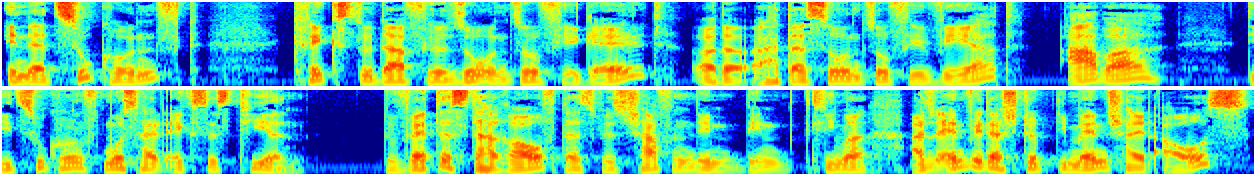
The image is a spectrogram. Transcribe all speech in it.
in der Zukunft kriegst du dafür so und so viel Geld oder hat das so und so viel Wert, aber die Zukunft muss halt existieren. Du wettest darauf, dass wir es schaffen, den, den Klima, also entweder stirbt die Menschheit aus,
